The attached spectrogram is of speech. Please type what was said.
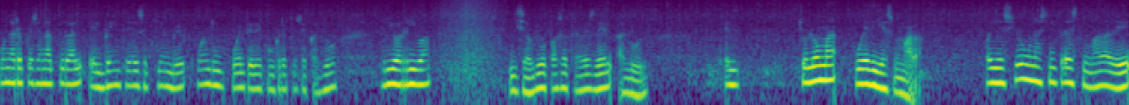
una represa natural el 20 de septiembre cuando un puente de concreto se cayó río arriba y se abrió paso a través del alud. El Choloma fue diezmada. Falleció una cifra estimada de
